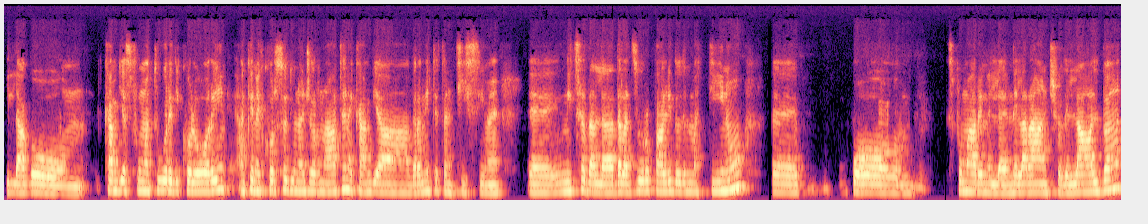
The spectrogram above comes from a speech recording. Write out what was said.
il lago mm, cambia sfumature di colori anche nel corso di una giornata, ne cambia veramente tantissime. Eh, inizia dal, dall'azzurro pallido del mattino, eh, può sfumare nel, nell'arancio dell'alba,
